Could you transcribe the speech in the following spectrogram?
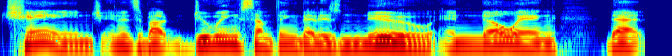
change and it's about doing something that is new and knowing that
